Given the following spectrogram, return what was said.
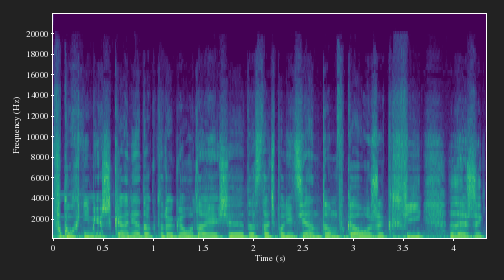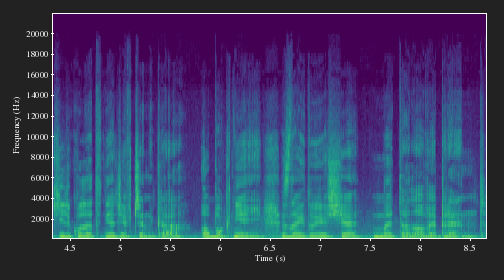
W kuchni mieszkania, do którego udaje się dostać policjantom, w kałuży krwi leży kilkuletnia dziewczynka. Obok niej znajduje się metalowy pręt.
